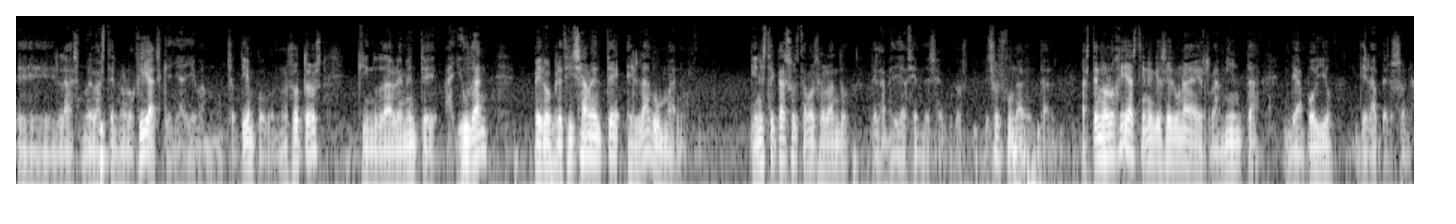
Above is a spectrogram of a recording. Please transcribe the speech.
eh, las nuevas tecnologías que ya llevan mucho tiempo con nosotros, que indudablemente ayudan, pero precisamente el lado humano. Y en este caso estamos hablando de la mediación de seguros. Eso es fundamental. Las tecnologías tienen que ser una herramienta de apoyo de la persona.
